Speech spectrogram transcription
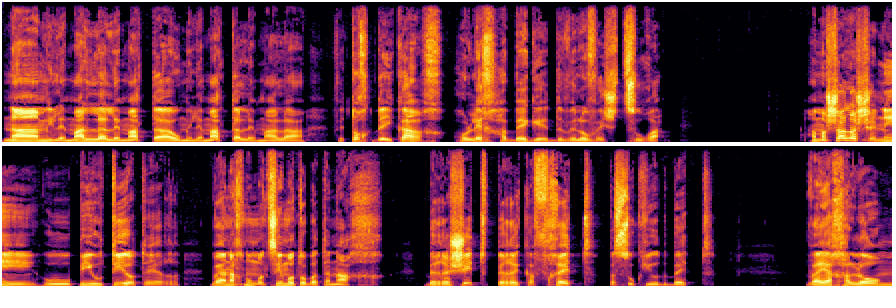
נע מלמעלה למטה ומלמטה למעלה, ותוך כדי כך הולך הבגד ולובש צורה. המשל השני הוא פיוטי יותר, ואנחנו מוצאים אותו בתנ"ך. בראשית פרק כ"ח, פסוק י"ב. ויחלום,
